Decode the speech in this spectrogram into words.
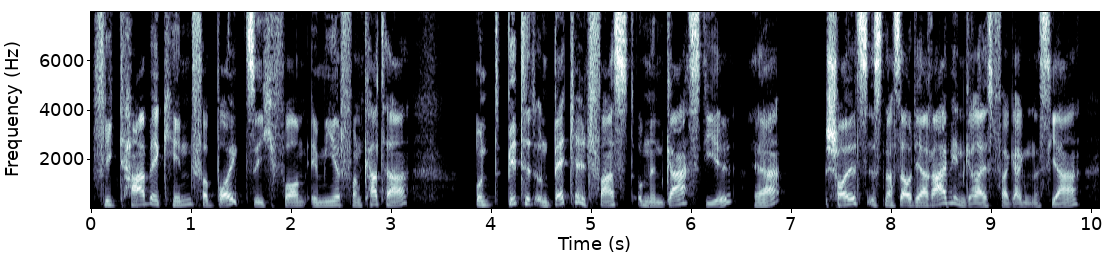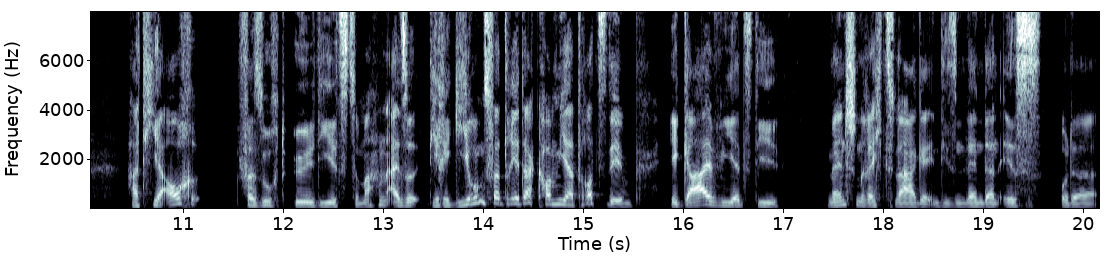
fliegt Habeck hin, verbeugt sich vorm Emir von Katar und bittet und bettelt fast um einen Gasdeal, ja. Scholz ist nach Saudi-Arabien gereist vergangenes Jahr, hat hier auch versucht, Öldeals zu machen. Also die Regierungsvertreter kommen ja trotzdem, egal wie jetzt die Menschenrechtslage in diesen Ländern ist oder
